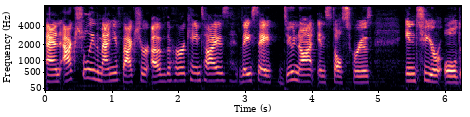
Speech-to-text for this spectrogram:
And actually the manufacturer of the hurricane ties, they say do not install screws into your old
